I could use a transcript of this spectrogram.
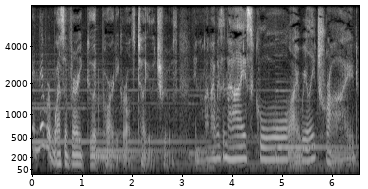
I never was a very good party girl, to tell you the truth. And when I was in high school, I really tried.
